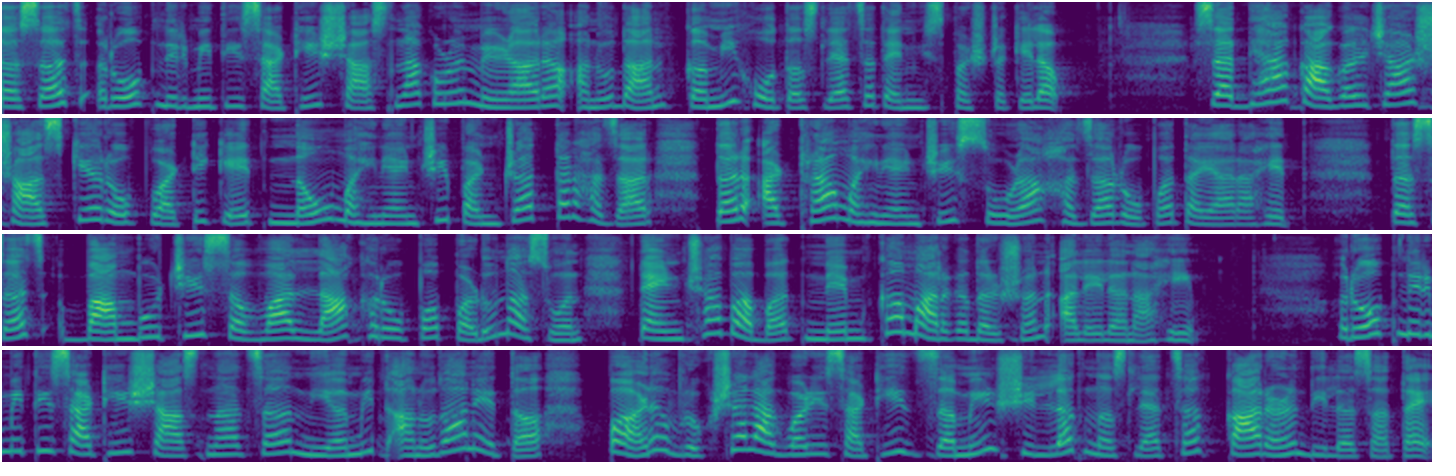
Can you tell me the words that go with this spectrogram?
तसंच रोप निर्मितीसाठी शासनाकडून मिळणारं अनुदान कमी होत असल्याचं त्यांनी स्पष्ट केलं. सध्या कागलच्या शासकीय रोपवाटिकेत नऊ महिन्यांची पंच्याहत्तर हजार तर अठरा महिन्यांची सोळा हजार रोपं तयार आहेत. तसंच बांबूची सव्वा लाख रोपं पडून असून त्यांच्याबाबत नेमकं मार्गदर्शन आलेलं नाही. रोप निर्मितीसाठी शासनाचं नियमित अनुदान येतं पण वृक्ष लागवडीसाठी जमीन शिल्लक नसल्याचं कारण दिलं जात आहे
